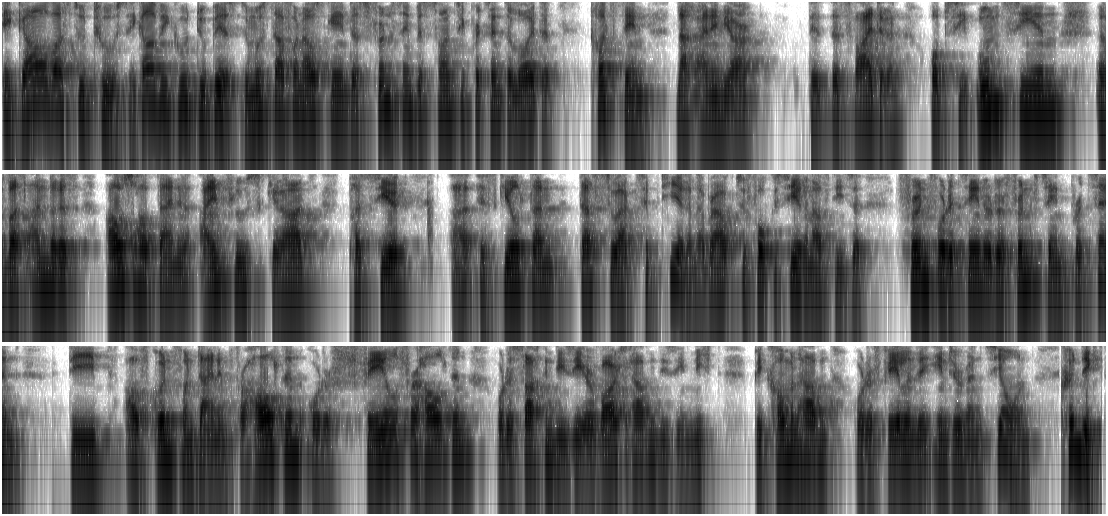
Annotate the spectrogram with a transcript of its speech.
egal was du tust, egal wie gut du bist, du musst davon ausgehen, dass 15 bis 20 Prozent der Leute trotzdem nach einem Jahr des, des Weiteren, ob sie umziehen, äh, was anderes außerhalb deines Einflussgrads passiert, äh, es gilt dann, das zu akzeptieren, aber auch zu fokussieren auf diese 5 oder 10 oder 15 Prozent, die aufgrund von deinem Verhalten oder Fehlverhalten oder Sachen, die sie erwartet haben, die sie nicht bekommen haben oder fehlende Intervention kündigt.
